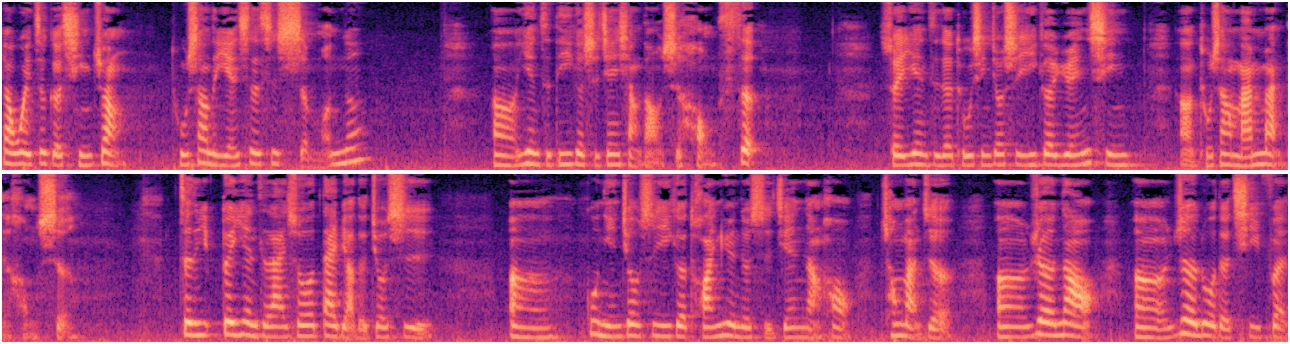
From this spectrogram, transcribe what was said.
要为这个形状涂上的颜色是什么呢？呃，燕子第一个时间想到是红色。所以燕子的图形就是一个圆形，啊，涂上满满的红色。这对燕子来说，代表的就是，嗯，过年就是一个团圆的时间，然后充满着，嗯，热闹，嗯，热络的气氛，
